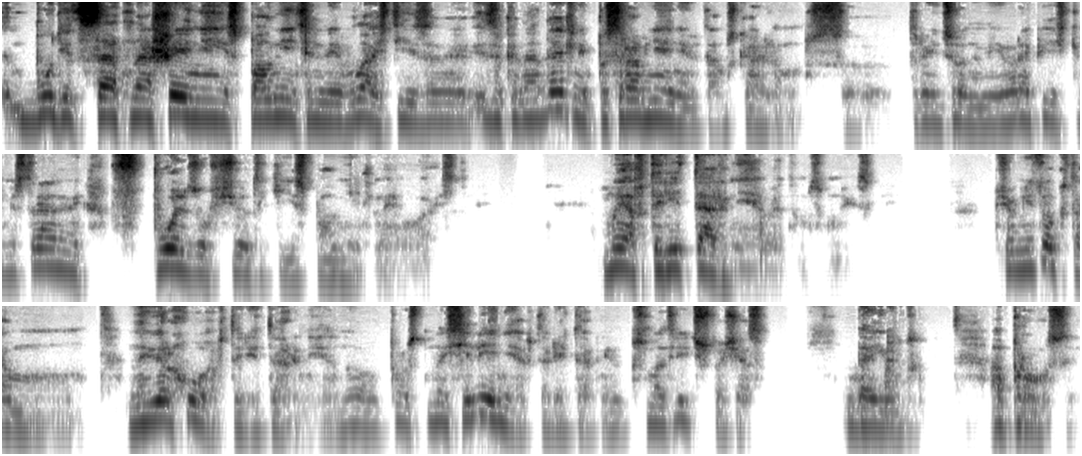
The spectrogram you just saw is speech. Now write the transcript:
будет соотношение исполнительной власти и законодательной по сравнению, там, скажем, с традиционными европейскими странами в пользу все-таки исполнительной власти. Мы авторитарнее в этом смысле. Причем не только там наверху авторитарнее, но просто население авторитарнее. посмотрите, что сейчас дают опросы.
